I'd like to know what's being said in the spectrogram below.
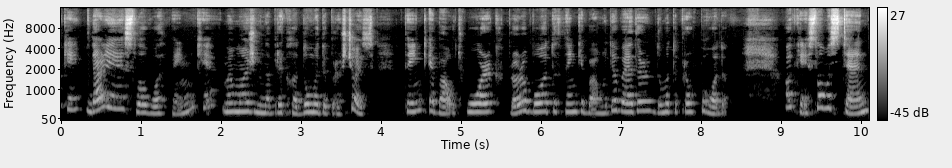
Окей, далі слово think. Ми можемо, наприклад, думати про щось. Think about work, про роботу, think about the weather, думати про погоду. Окей, слово stand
